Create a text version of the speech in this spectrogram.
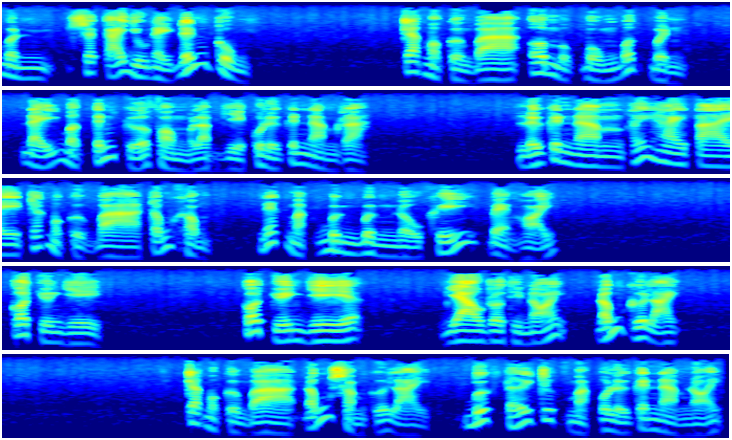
mình sẽ cãi vụ này đến cùng. Trác Mộc Cường Ba ôm một bụng bất bình, đẩy bật cánh cửa phòng làm việc của Lữ Kinh Nam ra. Lữ Kinh Nam thấy hai tay Trác Mộc Cường Ba trống không, nét mặt bừng bừng nộ khí, bèn hỏi. Có chuyện gì? Có chuyện gì á? Vào rồi thì nói, đóng cửa lại. Trác Mộc Cường Ba đóng sầm cửa lại, bước tới trước mặt của Lữ Kinh Nam nói.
